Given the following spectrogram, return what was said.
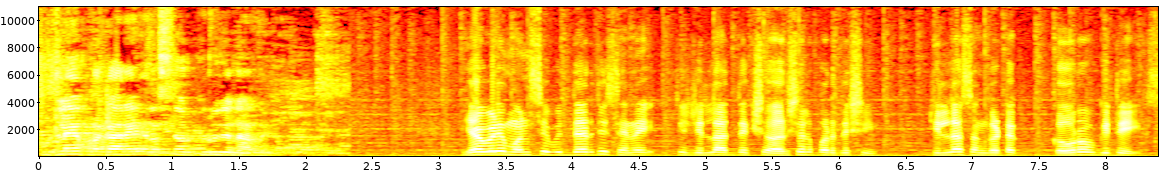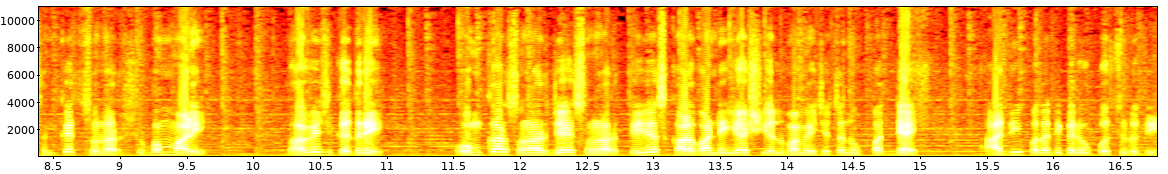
कुठल्याही प्रकारे रस्त्यावर फिरू देणार नाही. यावेळी मनसे विद्यार्थी सेनेचे जिल्हाध्यक्ष हर्षल परदेशी जिल्हा संघटक गौरव गीते संकेत सोनार शुभम माळी भावेश गद्रे ओमकार सोनार जय सोनार तेजस काळपांडे यश यलमामे चेतन उपाध्याय आदी पदाधिकारी उपस्थित होते.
